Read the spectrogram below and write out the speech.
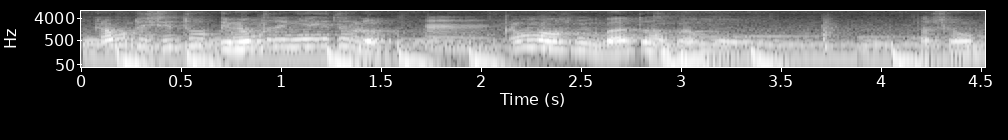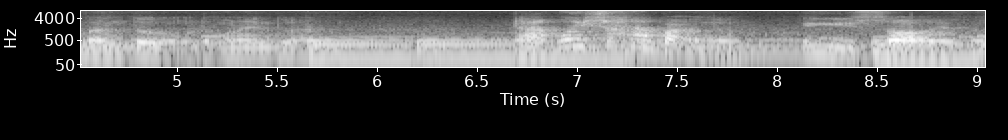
kamu di situ di menterinya itu loh. Hmm. kamu harus membantu hambamu. Harus kamu bantu untuk melayani Tuhan. Nah aku iso apa? Itu iso gitu.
